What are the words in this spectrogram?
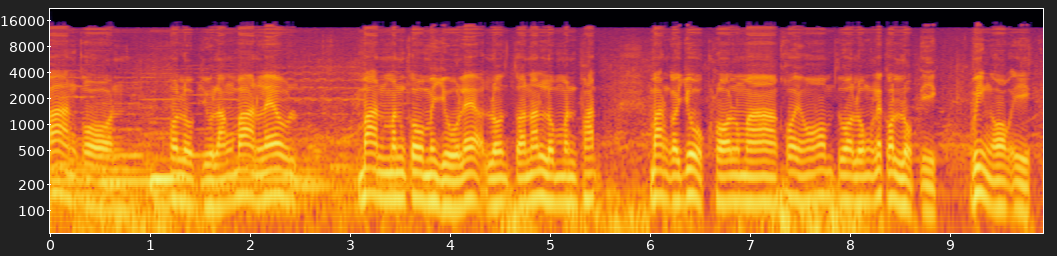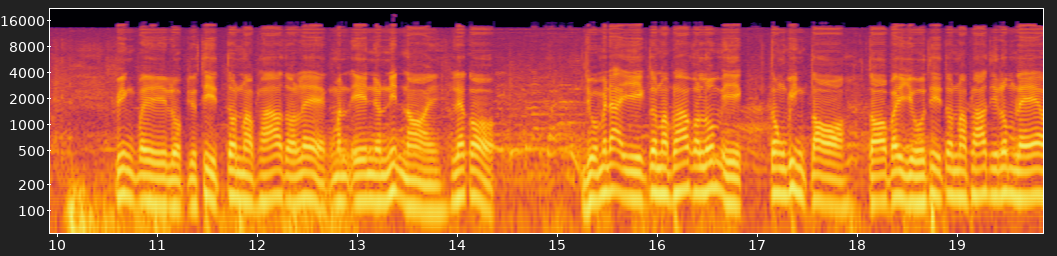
บ้านก่อน พอหลบอยู่หลังบ้านแล้วบ้านมันก็ไม่อยู่แล้วลมตอนนั้นลมมันพัด บ้านก็โยกคลอนลงมาค่อยห้อมตัวลงแล้วก็หลบอีก วิ่งออกอีก วิ่งไปหลบอยู่ที่ต้นมะพร้าวตอนแรกมันเอ็นยู่นิดหน่อย แล้วก็อยู่ไม่ได้อีกต้นมะพร้าวก็ล้มอีก ต้องวิ่งต่อต่อไปอยู่ที่ต้นมะพร้าวที่ล้มแล้ว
